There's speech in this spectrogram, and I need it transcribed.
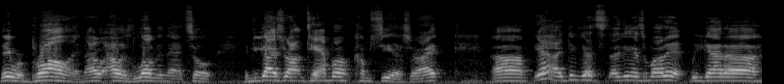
They were brawling. I, I was loving that. So if you guys are out in Tampa, come see us. All right. Um, yeah, I think that's I think that's about it. We got uh,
